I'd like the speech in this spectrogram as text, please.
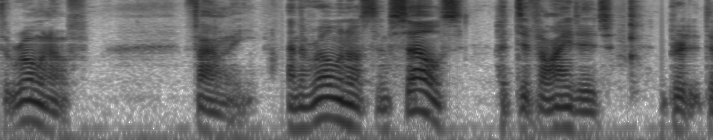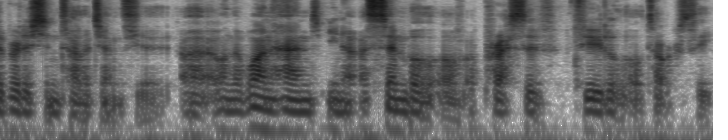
the Romanov family. And the Romanovs themselves had divided Brit- the British intelligentsia. Uh, on the one hand, you know, a symbol of oppressive feudal autocracy.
